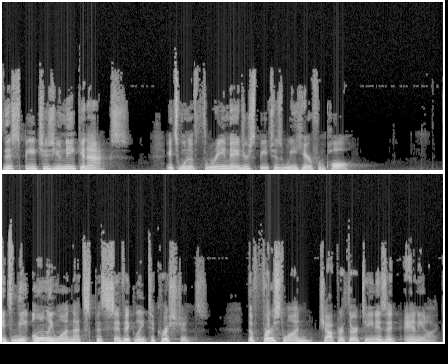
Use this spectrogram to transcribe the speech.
This speech is unique in Acts. It's one of three major speeches we hear from Paul. It's the only one that's specifically to Christians. The first one, chapter 13, is at Antioch.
